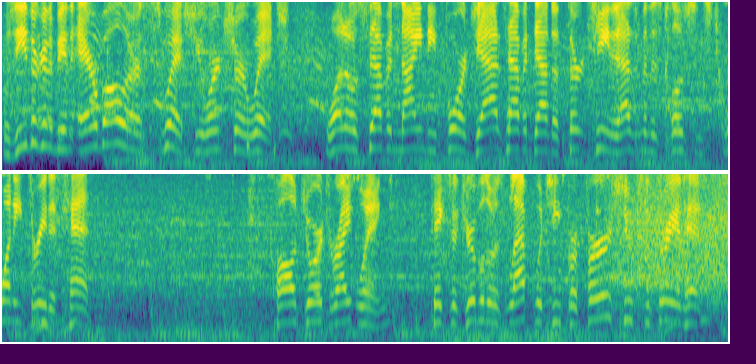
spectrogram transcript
Was either going to be an air ball or a swish. You weren't sure which. 107 94. Jazz have it down to 13. It hasn't been this close since 23 to 10. Paul George, right wing. Takes a dribble to his left, which he prefers. Shoots the three and hits.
